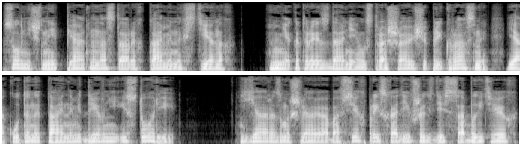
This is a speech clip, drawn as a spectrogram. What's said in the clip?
солнечные пятна на старых каменных стенах. Некоторые здания устрашающе прекрасны и окутаны тайнами древней истории. Я размышляю обо всех происходивших здесь событиях,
